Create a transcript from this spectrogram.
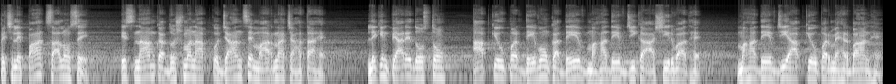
पिछले पाँच सालों से इस नाम का दुश्मन आपको जान से मारना चाहता है। लेकिन प्यारे दोस्तों, आपके ऊपर देवों का देव महादेव जी का आशीर्वाद है। महादेव जी आपके ऊपर मेहरबान है।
